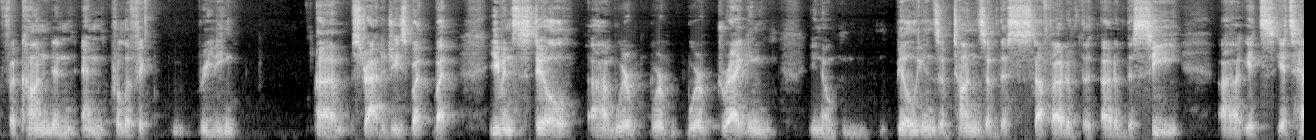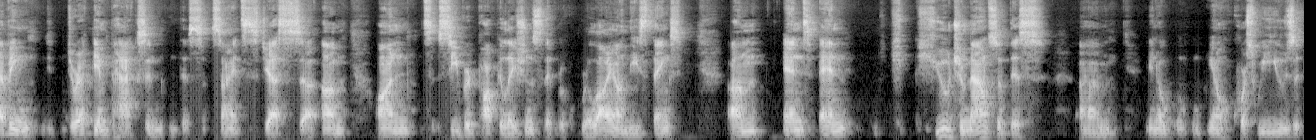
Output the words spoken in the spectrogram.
fecund and, and prolific breeding um, strategies. But but even still, uh, we're we're we're dragging you know billions of tons of this stuff out of the out of the sea. Uh, it's it's having direct impacts, and the science suggests uh, um, on seabird populations that re- rely on these things, um, and and huge amounts of this um, you know, you know, of course, we use it.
